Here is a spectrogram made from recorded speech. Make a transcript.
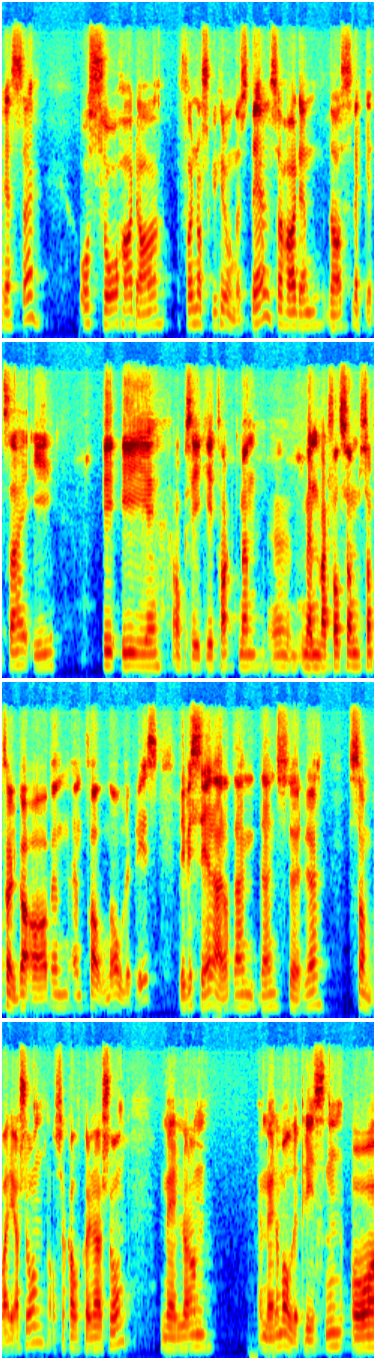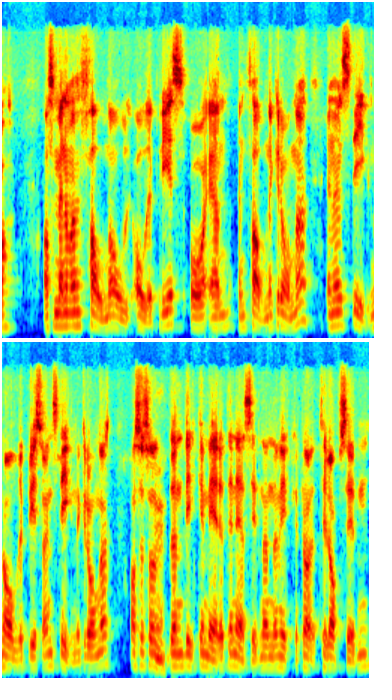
presset. Og så har da, for norske kroners del, så har den da svekket seg i i, i å si ikke i takt, men, eh, men i hvert fall som, som følge av en, en fallende oljepris. Det vi ser er at det er, det er en større samvariasjon, også kalt korrelasjon, mellom, mellom oljeprisen og Altså mellom en fallende oljepris og en, en fallende krone, enn en stigende oljepris og en stigende krone. Altså så Mm. Den virker mer til nedsiden enn den virker til, til oppsiden.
